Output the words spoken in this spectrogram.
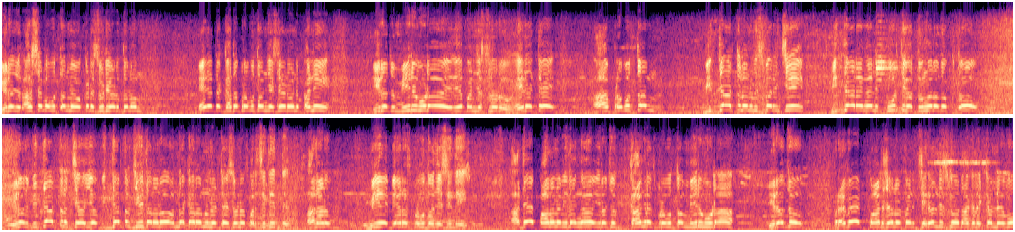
ఈరోజు రాష్ట్ర ప్రభుత్వం మేము ఒక్కటే సూటి అడుగుతున్నాం. ఏదైతే గత ప్రభుత్వం చేసినటువంటి పని ఈరోజు మీరు కూడా ఇదే పని చేస్తున్నారు. ఏదైతే ఆ ప్రభుత్వం విద్యార్థులను విస్మరించి విద్యారంగాన్ని పూర్తిగా తుంగలో దొక్కుతూ ఈరోజు విద్యార్థుల విద్యార్థుల జీవితాలను అంధకారంలో నెట్టేసిన పరిస్థితి ఆనాడు బిఏ బీఆర్ఎస్ ప్రభుత్వం చేసింది. అదే పాలన విధంగా ఈరోజు కాంగ్రెస్ ప్రభుత్వం మీరు కూడా ఈరోజు ప్రైవేట్ పాఠశాలలపైన చర్యలు తీసుకున్న దాకా లెక్కలు లేవు.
